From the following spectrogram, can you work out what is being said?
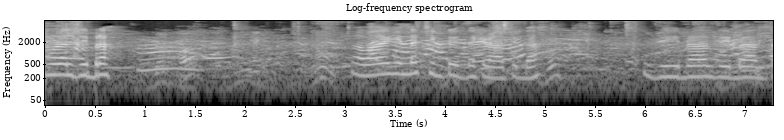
ನೋಡಲ್ ಜಿಬ್ರಾ. ಅವಾಗಿಂದ ಚಿಂಟು ಇದ್ದ ಕೇಳತ್ತಿದ್ದ ಜೀಬ್ರಾ ಜೀಬ್ರಾ ಅಂತ.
